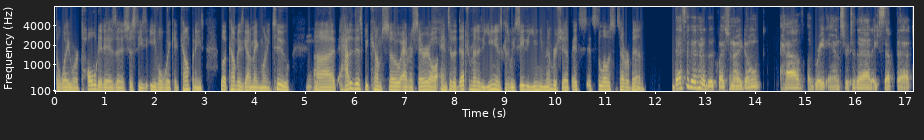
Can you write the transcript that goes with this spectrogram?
the way we're told it is that it's just these evil, wicked companies. Look, companies got to make money too. Mm-hmm. Uh, how did this become so adversarial and to the detriment of the unions? Because we see the union membership, it's it's the lowest it's ever been. That's a good of good question. I don't have a great answer to that, except that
